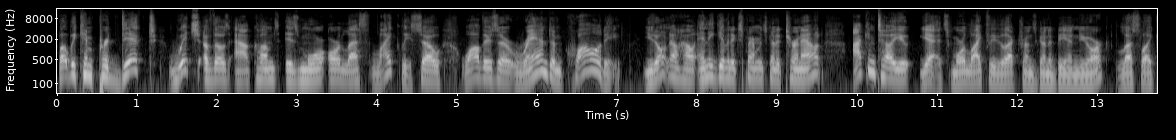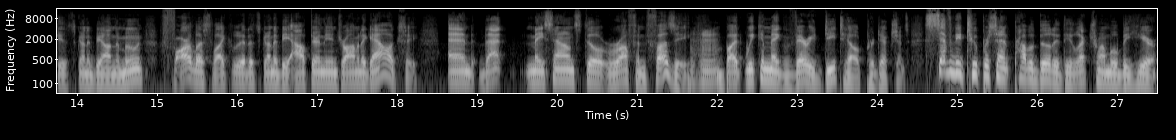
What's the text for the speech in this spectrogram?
but we can predict which of those outcomes is more or less likely. So while there's a random quality, you don't know how any given experiment is going to turn out. I can tell you, yeah, it's more likely the electron's going to be in New York, less likely it's going to be on the moon, far less likely that it's going to be out there in the Andromeda galaxy. And that may sound still rough and fuzzy, mm-hmm. but we can make very detailed predictions. 72% probability the electron will be here,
